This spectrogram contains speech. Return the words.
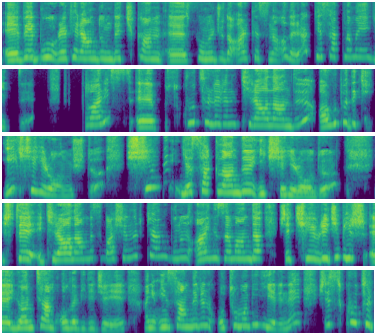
E, ve bu referandumda çıkan e, sonucu da arkasına alarak yasaklamaya gitti. Paris e, scooterların kiralandığı Avrupa'daki ilk şehir olmuştu. Şimdi yasaklandığı ilk şehir oldu. İşte e, kiralanması başlanırken bunun aynı zamanda işte çevreci bir e, yöntem olabileceği, hani insanların otomobil yerine işte scooter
